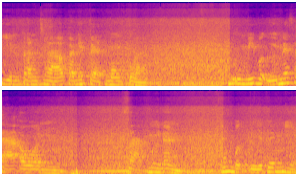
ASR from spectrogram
กินตอนเช้า ตอนนี้แปดโมงกว่าดูมีบะอือแม่สาเอาอน ฝากมือนั่น ทั้งบะอือทั้งเนี่ย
